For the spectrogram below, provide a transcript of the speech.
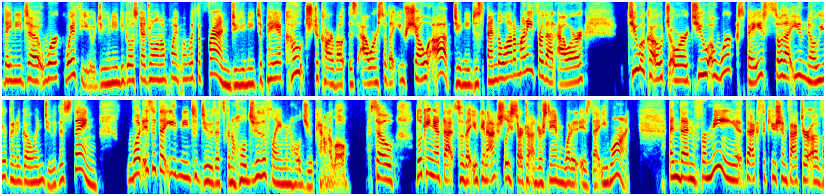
they need to work with you? Do you need to go schedule an appointment with a friend? Do you need to pay a coach to carve out this hour so that you show up? Do you need to spend a lot of money for that hour to a coach or to a workspace so that you know you're going to go and do this thing. What is it that you need to do that's going to hold you to the flame and hold you accountable? So, looking at that so that you can actually start to understand what it is that you want. And then for me, the execution factor of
